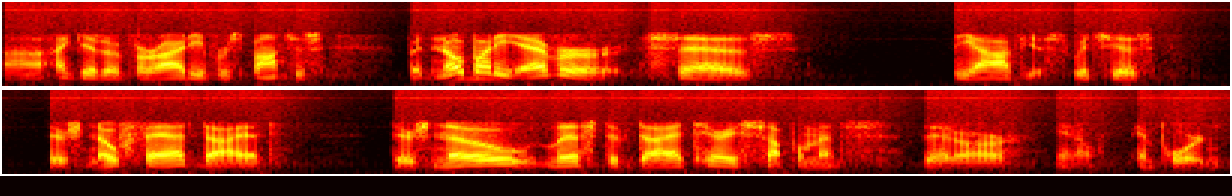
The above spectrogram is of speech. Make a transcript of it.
uh, I get a variety of responses, but nobody ever says the obvious, which is there's no fad diet, there's no list of dietary supplements that are you know important.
